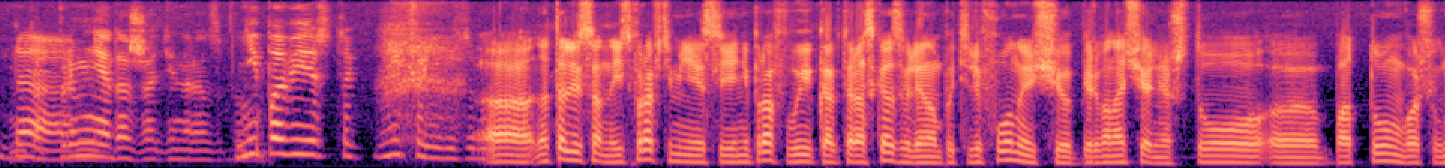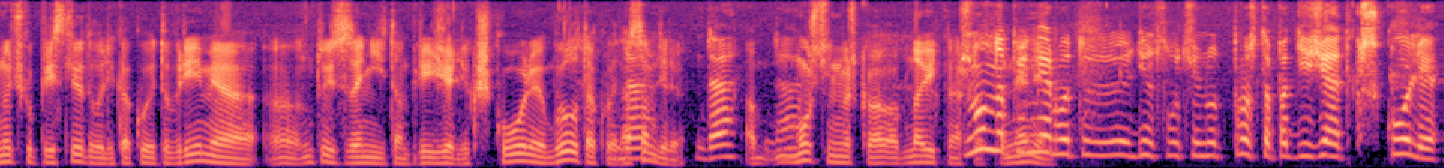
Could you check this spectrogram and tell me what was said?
Да. Вот при мне даже один раз был. Ни повесток, ничего не вызывает. А, Наталья Александровна, исправьте меня, если я не прав. Вы как-то рассказывали нам по телефону еще первоначально, что э, потом вашу внучку преследовали какое-то время, э, ну то есть за ней там приезжали к школе. Было такое, да, на самом деле? Да, а, да. Можете немножко обновить наше Ну, например, вот один случай, ну просто подъезжает к школе,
